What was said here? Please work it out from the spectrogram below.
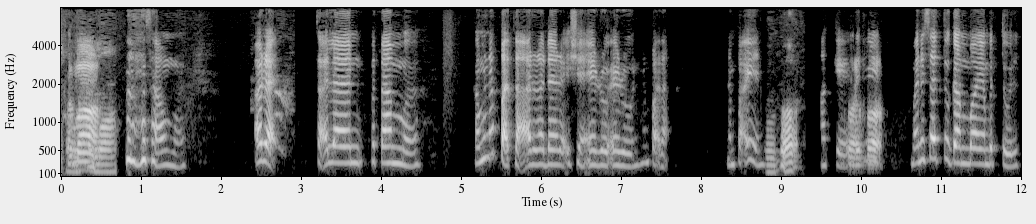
Sama. Sama. Alright. Soalan pertama. Kamu nampak tak arah direction arrow-arrow? Nampak tak? Nampak kan? Nampak. Okay. Nampak, Jadi mana satu gambar yang betul?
